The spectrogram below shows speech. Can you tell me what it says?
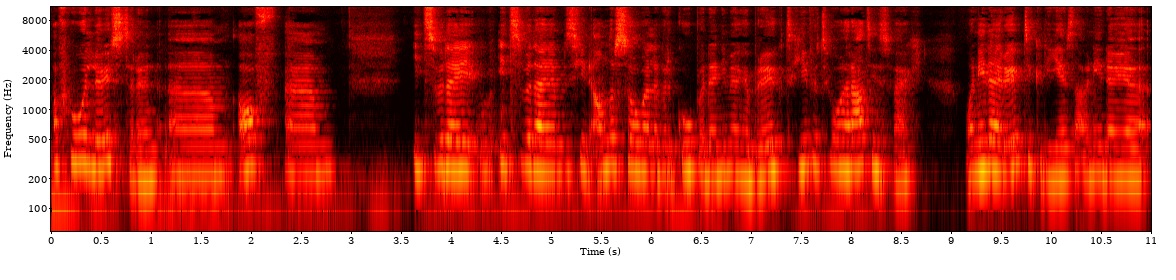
of gewoon luisteren. Ehm, of um, iets, wat je, iets wat je misschien anders zou willen verkopen dat je niet meer gebruikt, geef het gewoon gratis weg. Wanneer je ruimte creëert, wanneer dat je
